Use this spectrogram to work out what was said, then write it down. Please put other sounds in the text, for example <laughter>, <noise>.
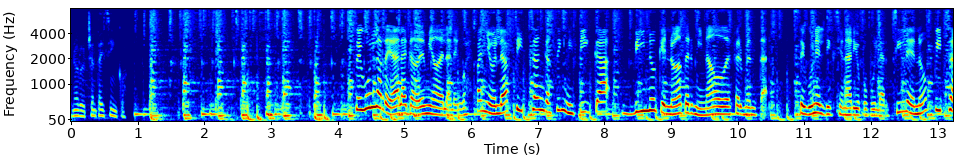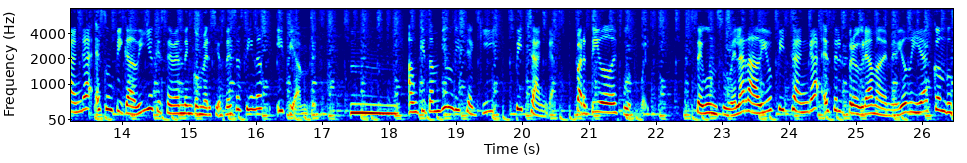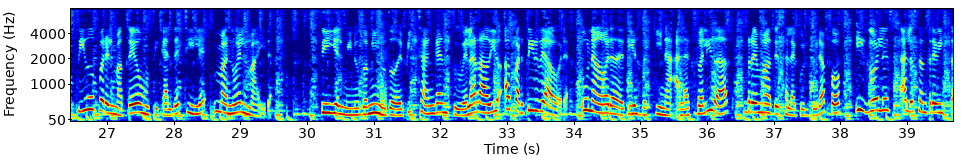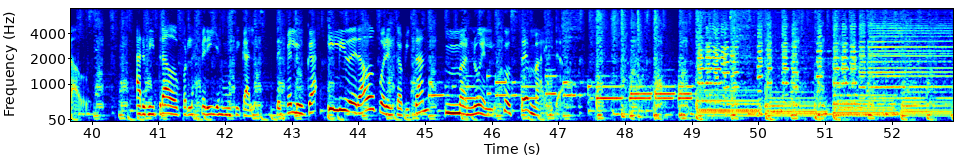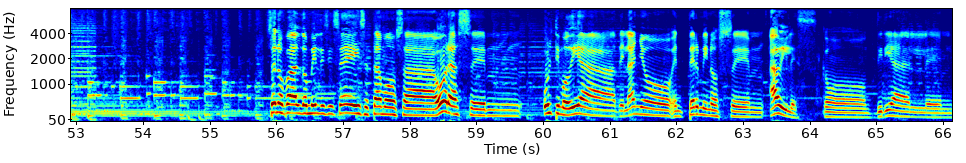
906985. Según la Real Academia de la Lengua Española, pichanga significa vino que no ha terminado de fermentar. Según el Diccionario Popular Chileno, pichanga es un picadillo que se vende en comercios de cecinas y fiambres. Mm, aunque también dice aquí pichanga, partido de fútbol. Según sube la radio, Pichanga es el programa de mediodía conducido por el Mateo Musical de Chile, Manuel Mayra. Sigue el minuto a minuto de Pichanga en Sube la Radio a partir de ahora. Una hora de tiros de esquina a la actualidad, remates a la cultura pop y goles a los entrevistados. Arbitrado por las perillas musicales de Peluca y liderado por el capitán Manuel José Mayra. Se nos va el 2016, estamos a horas, em, último día del año en términos em, hábiles, como diría el em,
